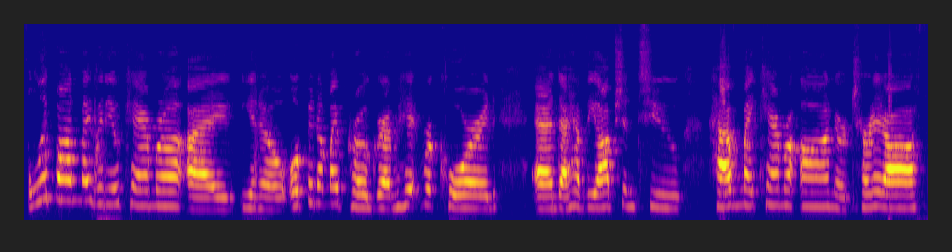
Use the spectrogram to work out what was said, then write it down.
flip on my video camera, I, you know, open up my program, hit record, and I have the option to have my camera on or turn it off.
